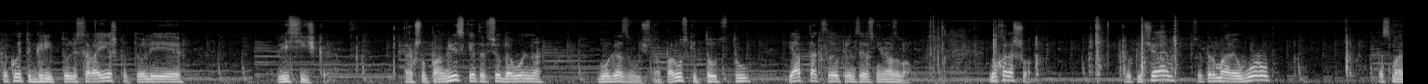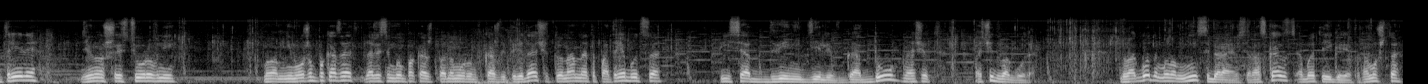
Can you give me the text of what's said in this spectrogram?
какой-то гриб. То ли сыроежка, то ли лисичка. Так что по-английски это все довольно благозвучно. А по-русски Тоадстул. Я бы так свою принцессу не назвал. Ну хорошо. Выключаем Super Mario World. Посмотрели. 96 уровней. Мы вам не можем показать. Даже если мы вам покажем по одному уровню в каждой передаче, то нам на это потребуется 52 недели в году, значит, почти два года. два года мы вам не собираемся рассказывать об этой игре, потому что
